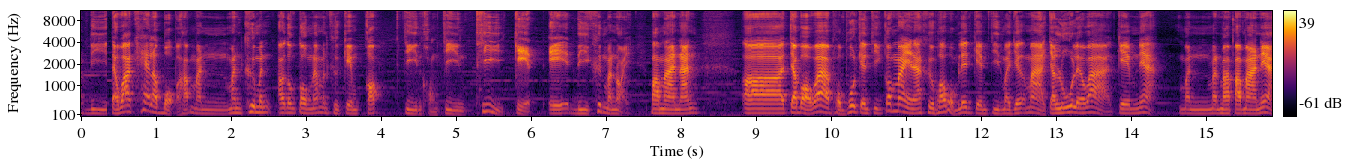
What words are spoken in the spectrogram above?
ตรดี แต่ว่าแค่ระบบอะครับมันมันคือมันเอาตรงๆนะมันคือเกมก๊อปจีนของจีนที่เกรด A ดีขึ้นมาหน่อย ประมาณนั้นจะบอกว่าผมพูดเกมจีนก็ไม่นะ คือเพราะผมเล่นเกมจีนมาเยอะมาก จะรู้เลยว่าเกมเนี้ยมันมันมาประมาณเนี้ย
